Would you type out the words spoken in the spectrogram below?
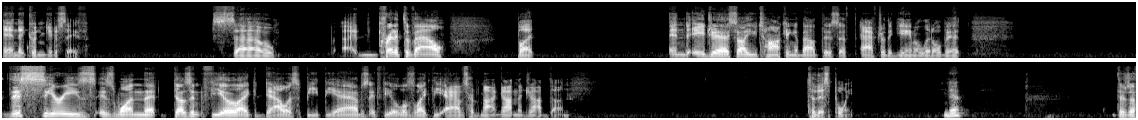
and they couldn't get a save. So, Uh, credit to Val, but and AJ, I saw you talking about this after the game a little bit. This series is one that doesn't feel like Dallas beat the Avs. It feels like the Avs have not gotten the job done to this point. Yeah. There's a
